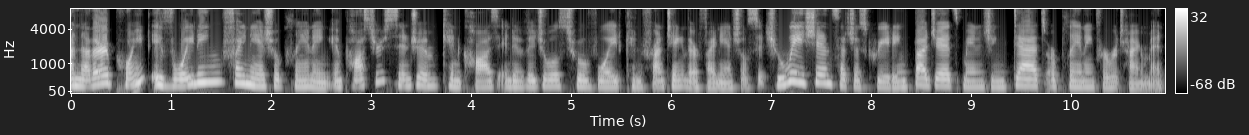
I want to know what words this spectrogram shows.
Another point avoiding financial planning. Imposter syndrome can cause individuals to avoid confronting their financial situation, such as creating budgets, managing debts, or planning for retirement.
